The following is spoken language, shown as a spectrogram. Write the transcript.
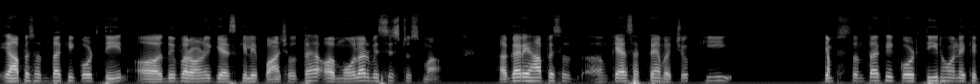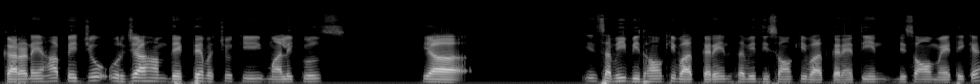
यहाँ पे स्वतंत्रता की कोट तीन और द्विपरमाणु गैस के लिए पाँच होता है और मोलर विशिष्ट उष्मा। अगर यहाँ पे हम कह सकते हैं बच्चों कि स्वतंत्रता की कोट तीन होने के कारण यहाँ पे जो ऊर्जा हम देखते हैं बच्चों की मालिक्यूल्स या इन सभी विधाओं की बात करें, इन सभी दिशाओं की बात करें, तीन दिशाओं में, ठीक है?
